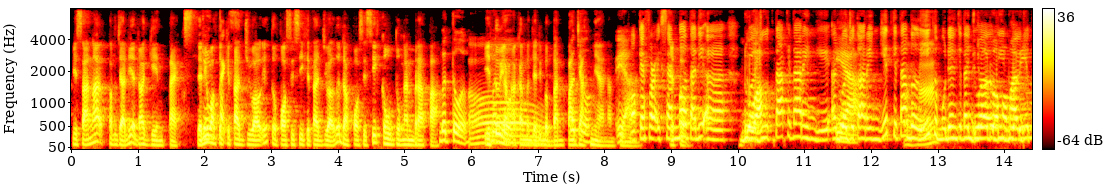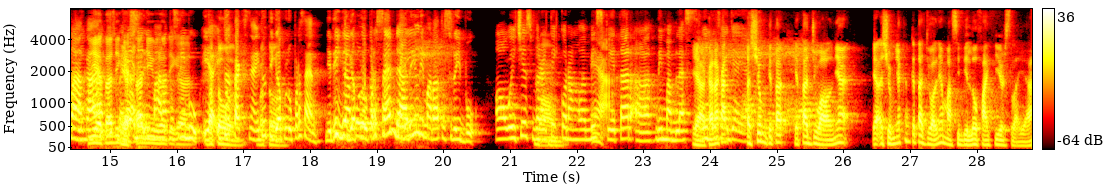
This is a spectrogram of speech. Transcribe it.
Di sana terjadi adalah gain tax. Jadi Gain waktu tax. kita jual itu posisi kita jual itu adalah posisi keuntungan berapa. Betul. Oh. Itu yang Betul. akan menjadi beban pajaknya nanti. Iya. Oke, for example Gitu. tadi eh, 2 Dua. juta kita ringgit, eh, 2 Iya. juta ringgit kita beli, Uh-huh. kemudian kita jual Jual di 2,5 2 juta kan? ringgit, Iya, tadi berarti kan, ada tadi 500 berarti kan. ribu. Iya, itu Betul, taxnya itu betul. 30 persen. Jadi 30% 30 persen dari dari 500 ribu. Oh, which is berarti Wow. kurang lebih Ya. sekitar eh, 15 Ya, ribu karena kan saja ya. assume kita kita jualnya ya assume-nya kan kita jualnya masih below 5 years lah ya.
